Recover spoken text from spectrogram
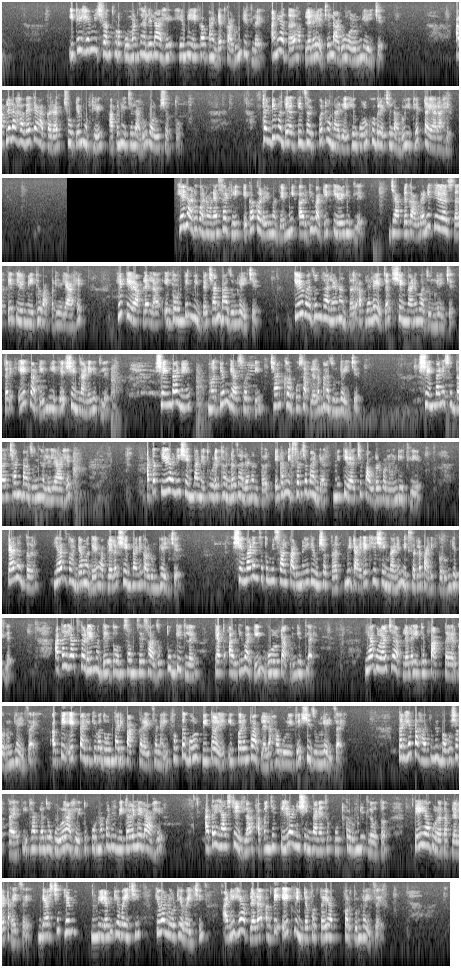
इथे हे मिश्रण थोडं कोमट झालेलं आहे. हे मी एका भांड्यात काढून घेतलंय. आणि आता आपल्याला याचे लाडू वळून घ्यायचे. आपल्याला हव्या त्या आकारात छोटे मोठे आपण याचे लाडू वळू शकतो. थंडीमध्ये अगदी झटपट होणारे हे गुळ खोबऱ्याचे लाडू इथे तयार आहेत हे लाडू बनवण्यासाठी एका कढईमध्ये मी अर्धी वाटी तीळ घेतले. जे आपले गावराने तीळ असतात ते तीळ मी इथे वापरलेले आहेत हे तीळ आपल्याला एक दोन तीन मिनटं छान भाजून घ्यायचे. तीळ भाजून झाल्यानंतर आपल्याला याच्यात शेंगदाणे भाजून घ्यायचे. तर एक वाटी मी इथे शेंगदाणे घेतले. शेंगदाणे मध्यम गॅसवरती छान खरपूस आपल्याला भाजून घ्यायचे. शेंगदाणे सुद्धा छान भाजून झालेले आहेत. आता तीळ आणि शेंगदाणे थोडे थंड झाल्यानंतर एका मिक्सरच्या भांड्यात मी तिळाची पावडर बनवून घेतली आहे त्यानंतर ह्याच भांड्यामध्ये आपल्याला शेंगदाणे काढून घ्यायचे. शेंगदाण्यांचं तुम्ही साल काढूनही घेऊ शकतात. मी डायरेक्ट हे शेंगदाणे मिक्सरला बारीक करून घेतले. आता ह्याच कढईमध्ये दोन चमचे साजूक तूप घेतलंय. त्यात अर्धी वाटी गूळ टाकून घेतलाय. ह्या गुळाचे आपल्याला इथे पाक तयार करून घ्यायचा आहे अगदी एक तारी किंवा दोन तारी पाक करायचा नाही. फक्त गूळ वितळेल इथपर्यंत आपल्याला हा गूळ इथे शिजून घ्यायचा आहे तर हे पहा तुम्ही बघू शकताय की इथे आपला जो गुळ आहे तो पूर्णपणे वितळलेला आहे. आता ह्या स्टेजला आपण जे तीळ आणि शेंगदाण्याचं कूट करून घेतलं होतं ते या गुळात आपल्याला टाकायचं आहे गॅसची फ्लेम मिडियम ठेवायची किंवा लो ठेवायची आणि हे आपल्याला अगदी एक मिनटं फक्त यात परतून घ्यायचं आहे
